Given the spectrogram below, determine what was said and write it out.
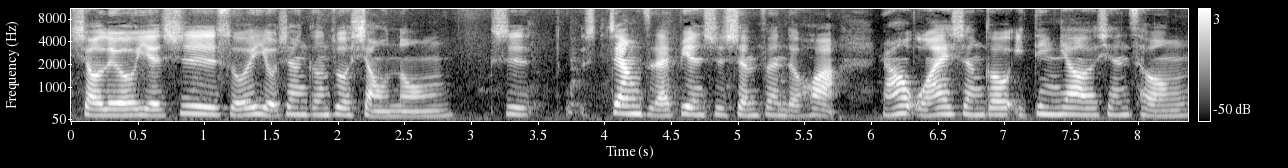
小刘也是所谓友善耕作小农是这样子来辨识身份的话。然后我爱深沟一定要先从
